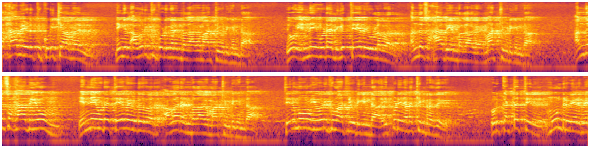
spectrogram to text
சஹாபி எடுத்து குடிக்காமல் நீங்கள் அவருக்கு கொடுங்கள் என்பதாக மாற்றி விடுகின்றார். யோ என்னை விட மிக தேவை உள்ளவர் அந்த சஹாபி என்பதாக மாற்றி விடுகின்றார். அந்த சஹாபியும் என்னை விட தேவை விடுவர் அவர் என்பதாக மாற்றி விடுகின்றார். திரும்பவும் இவருக்கு மாற்றி விடுகின்றார். இப்படி நடக்கின்றது. ஒரு கட்டத்தில் மூன்று பேருமே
